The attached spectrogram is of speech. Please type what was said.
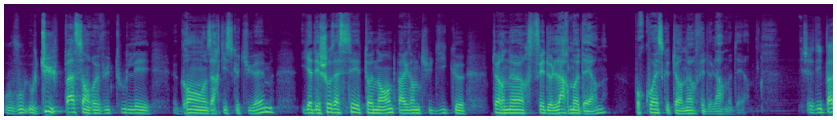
où, où tu passes en revue tous les grands artistes que tu aimes. Il y a des choses assez étonnantes. Par exemple, tu dis que Turner fait de l'art moderne. Pourquoi est-ce que Turner fait de l'art moderne? Je ne dis pas,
